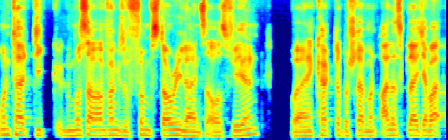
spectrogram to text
und halt die, du musst am Anfang so fünf Storylines auswählen oder einen Charakter beschreiben und alles gleich, aber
